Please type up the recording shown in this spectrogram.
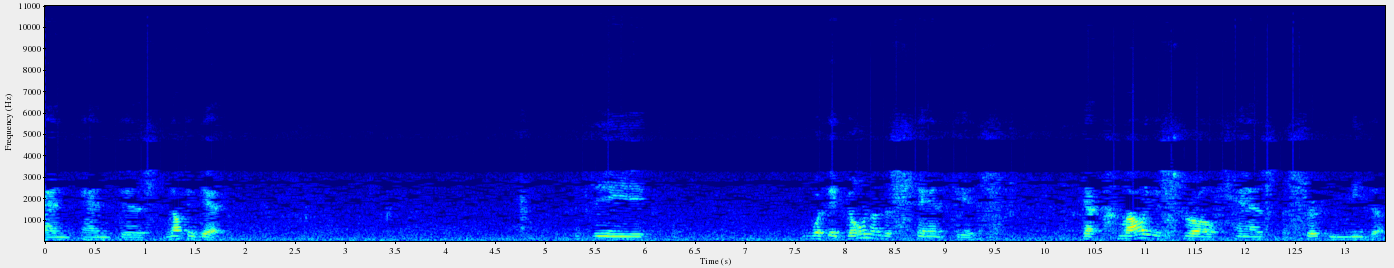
And, and there's nothing there. The, what they don't understand is that Klal Yisrael has a certain midah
